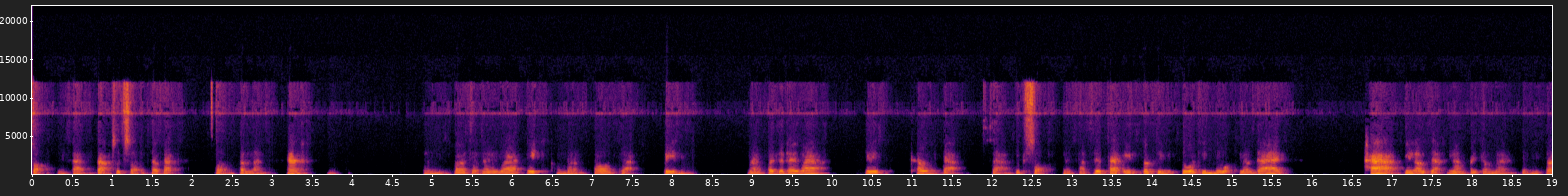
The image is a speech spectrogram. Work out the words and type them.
สองนะครับสามจุดสองเท่ากับสองกำลังห้าอันก็จะได้ว่า x ของเราก็จะเป็น เราก็จะได้ว่า x เท่ากับสามจุดสองนะครับเดลต้า x ก็คือตัวที่บวกแล้วได้ ค่าที่เราจะนำไปตำแหน่งตัวนี้ก็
